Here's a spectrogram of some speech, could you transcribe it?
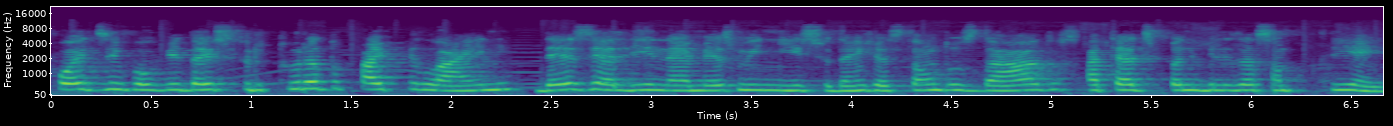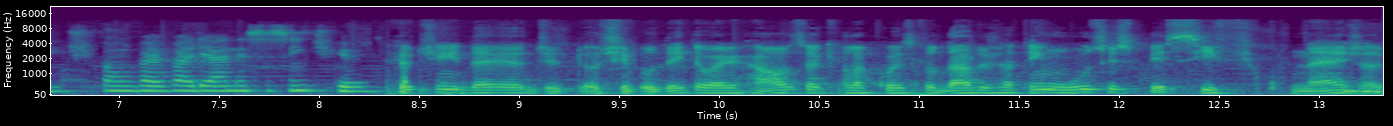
foi desenvolvida a estrutura do pipeline, desde ali, né, mesmo início da ingestão dos dados até a disponibilização para o cliente. Então vai variar nesse sentido. Eu tinha ideia de, tipo, o Data Warehouse é aquela coisa que o dado já tem um uso específico, né? Já,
